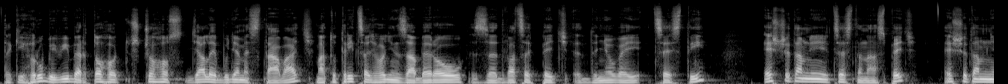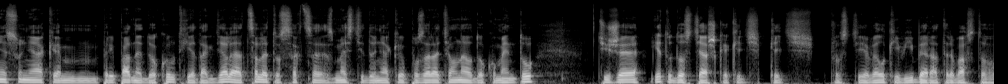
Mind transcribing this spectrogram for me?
taký hrubý výber toho, z čoho ďalej budeme stávať. Má to 30 hodín záberov z 25-dňovej cesty. Ešte tam nie je cesta naspäť, ešte tam nie sú nejaké prípadné dokrutky a tak ďalej a celé to sa chce zmestiť do nejakého pozerateľného dokumentu. Čiže je to dosť ťažké, keď, keď proste je veľký výber a treba z toho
